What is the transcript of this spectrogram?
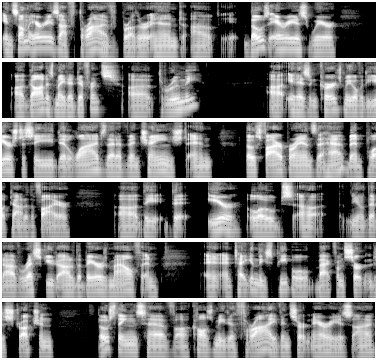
In some areas, I've thrived, brother, and uh, those areas where uh, God has made a difference uh, through me, uh, it has encouraged me over the years to see the lives that have been changed and those firebrands that have been plucked out of the fire, the the ear lobes, you know, that I've rescued out of the bear's mouth and and, and taken these people back from certain destruction those things have uh, caused me to thrive in certain areas. I,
